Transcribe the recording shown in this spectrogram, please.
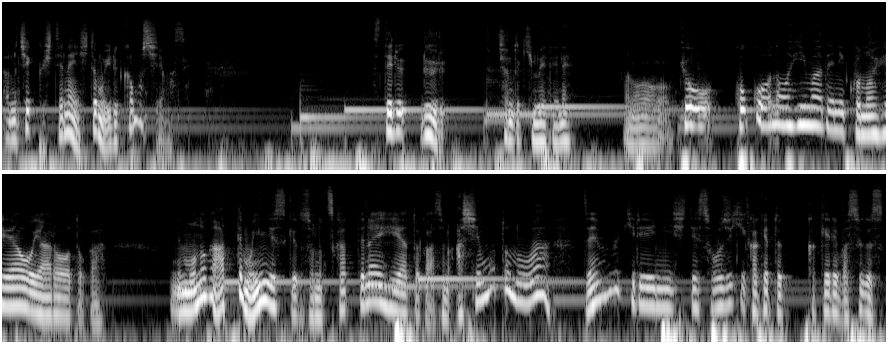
あのチェックしてない人もいるかもしれません。捨てるルールちゃんと決めてね。あの今日ここの日までにこの部屋をやろうとか物があってもいいんですけどその使ってない部屋とかその足元のは全部きれいにして掃除機かけとかければすぐ終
